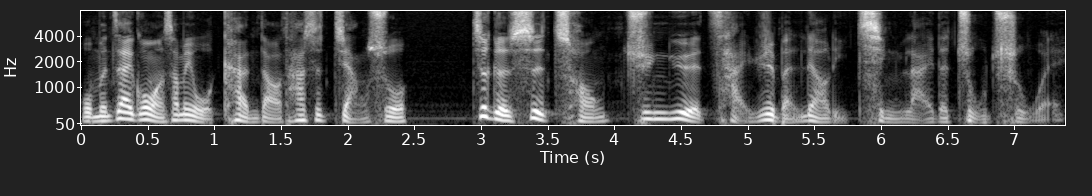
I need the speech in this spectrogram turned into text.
我们在官网上面我看到他是讲说，这个是从君悦彩日本料理请来的主厨，诶，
